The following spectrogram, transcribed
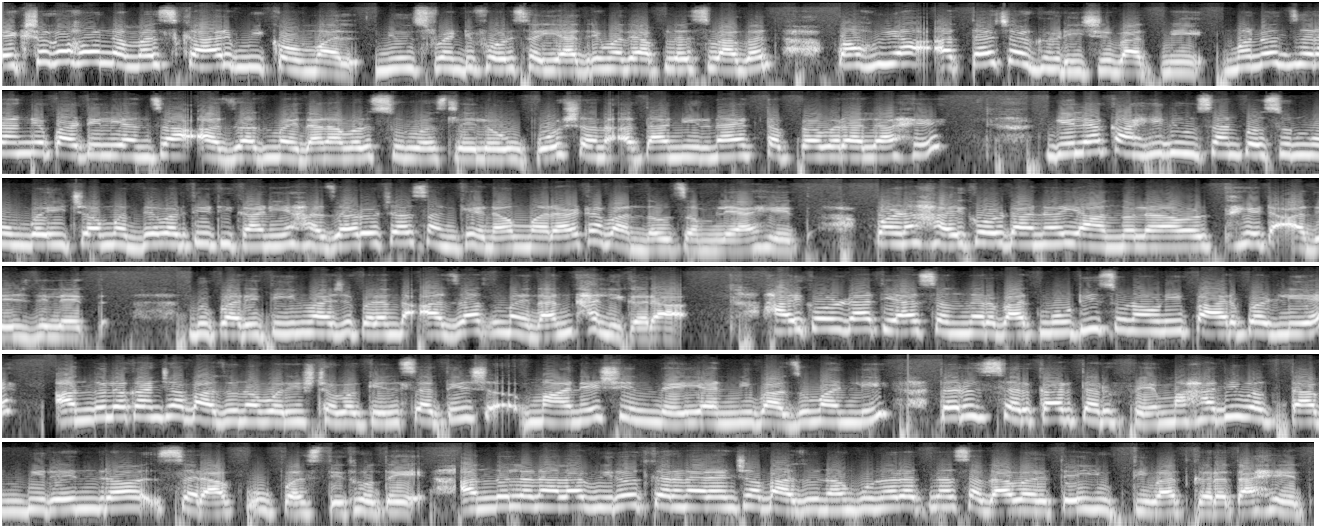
प्रेक्षक हो नमस्कार मी कोमल. न्यूज ट्वेंटी फोर सह्याद्रीमध्ये आपलं स्वागत. पाहूया आताच्या घडीची बातमी. मनोज जरांगे पाटील यांचा आझाद मैदानावर सुरू असलेलं उपोषण आता निर्णायक टप्प्यावर आलं आहे. गेल्या काही दिवसांपासून मुंबईच्या मध्यवर्ती ठिकाणी हजारोच्या संख्येनं मराठा बांधव जमले आहेत. पण हायकोर्टानं या आंदोलनावर थेट आदेश दिलेत. दुपारी तीन वाजेपर्यंत आझाद मैदान खाली करा. हायकोर्टात या संदर्भात मोठी सुनावणी पार पडली आहे. आंदोलकांच्या बाजूने वरिष्ठ वकील सतीश माने शिंदे यांनी बाजू मांडली. तर सरकारतर्फे महाधिवक्ता बिरेंद्र सराफ उपस्थित होते. आंदोलनाला विरोध करणाऱ्यांच्या बाजूने गुणरत्न सदावर्ते युक्तिवाद करत आहेत.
